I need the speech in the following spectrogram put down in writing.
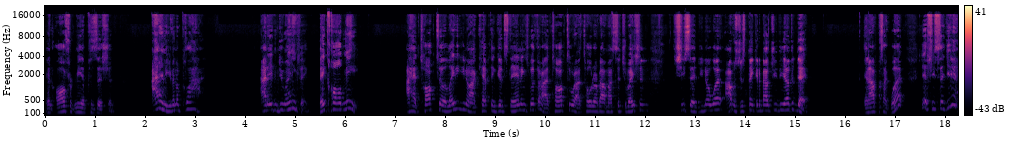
and offered me a position, I didn't even apply. I didn't do anything. They called me. I had talked to a lady, you know, I kept in good standings with her. I talked to her, I told her about my situation. She said, You know what? I was just thinking about you the other day. And I was like, What? Yeah, she said, Yeah,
